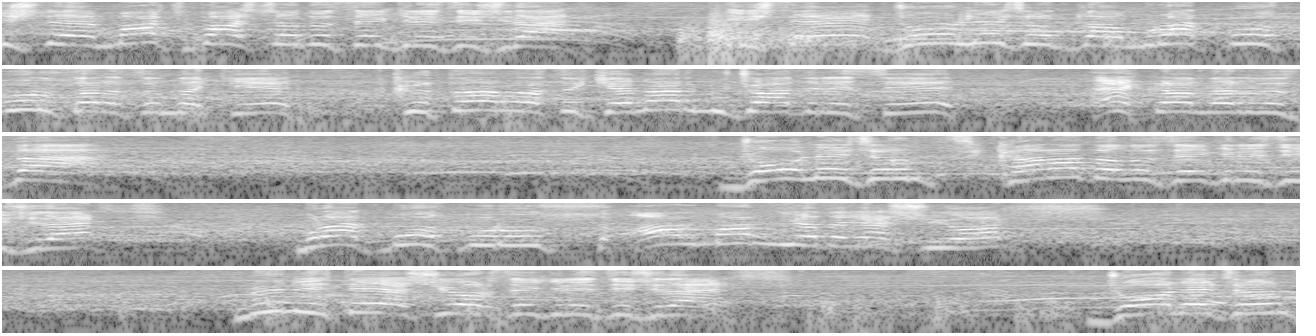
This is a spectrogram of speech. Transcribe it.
İşte maç başladı sevgili izleyiciler. İşte Joe Legend'la Murat Bosporus arasındaki kıta arası kemer mücadelesi ekranlarınızda. Joe Legend Kanadalı sevgili izleyiciler. Murat Bosporus Almanya'da yaşıyor. Münih'te yaşıyor sevgili izleyiciler. Joe Legend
